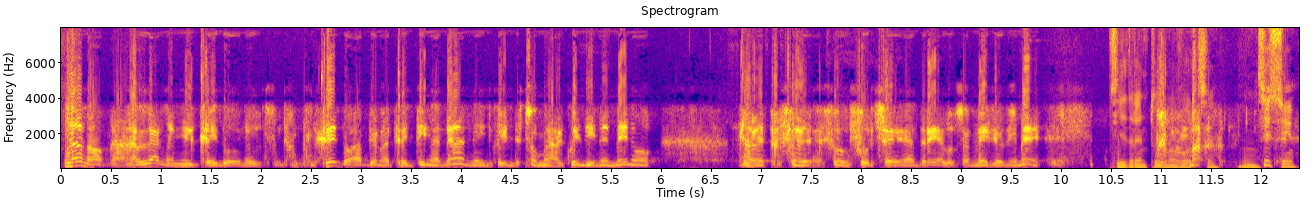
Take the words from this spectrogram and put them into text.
No, no, ma Allan credo, credo, abbia una trentina d'anni, quindi, insomma, quindi nemmeno eh, forse Andrea lo sa meglio di me. Sì, 31 forse. Ma, mm. Sì, sì.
